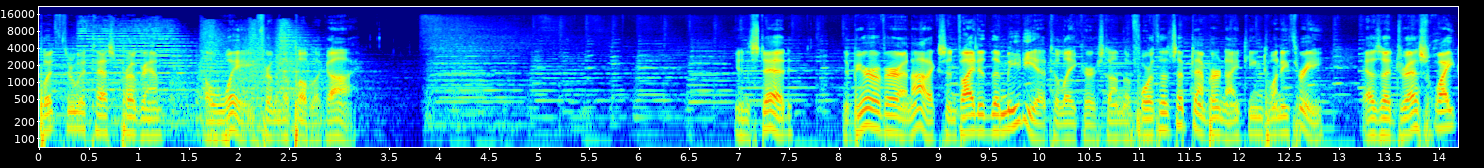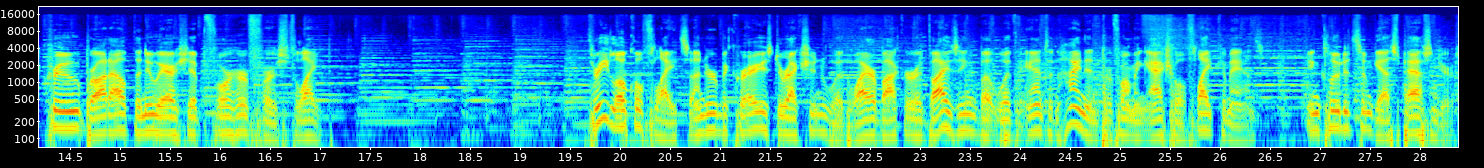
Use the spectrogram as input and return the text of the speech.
put through a test program away from the public eye. Instead, the Bureau of Aeronautics invited the media to Lakehurst on the 4th of September 1923 as a dress white crew brought out the new airship for her first flight. Three local flights under McCrary's direction with Weyerbacher advising but with Anton Heinen performing actual flight commands included some guest passengers.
